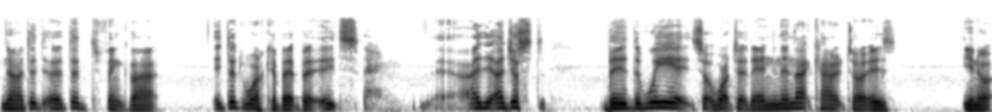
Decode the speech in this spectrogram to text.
No, I did. I did think that it did work a bit, but it's. I, I just the the way it sort of worked at the end, and then that character is, you know,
